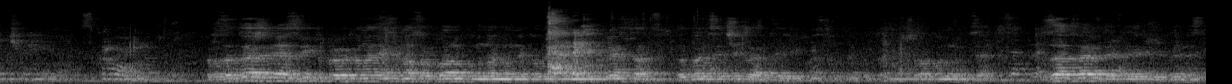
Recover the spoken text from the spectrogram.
не чую скромно. Про затвердження звіту про виконання фінансового плану комунального некомерційного підприємства за 24 рік. Наступне питання. Пропонується? Затвердити і винести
